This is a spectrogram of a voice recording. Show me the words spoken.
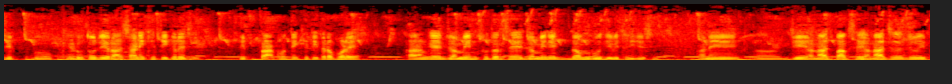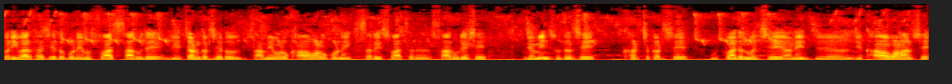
જે ખેડૂતો જે રાસાયણિક ખેતી કરે છે, એ પ્રાકૃતિક ખેતી તરફ વળે, કારણ કે જમીન સુધરશે, જમીન એકદમ રૂ જેવી થઈ જશે. અને જે અનાજ પાકશે અનાજ જો એ પરિવાર ખાશે તો પણ એનું સ્વાસ્થ્ય સારું રહે, વેચાણ કરશે તો સામેવાળો, ખાવાવાળો પણ એક શરીર સ્વાસ્થ્ય સારું રહેશે, જમીન સુધરશે ખર્ચ કરશે, ઉત્પાદન વધશે અને જે ખાવાવાળા છે,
